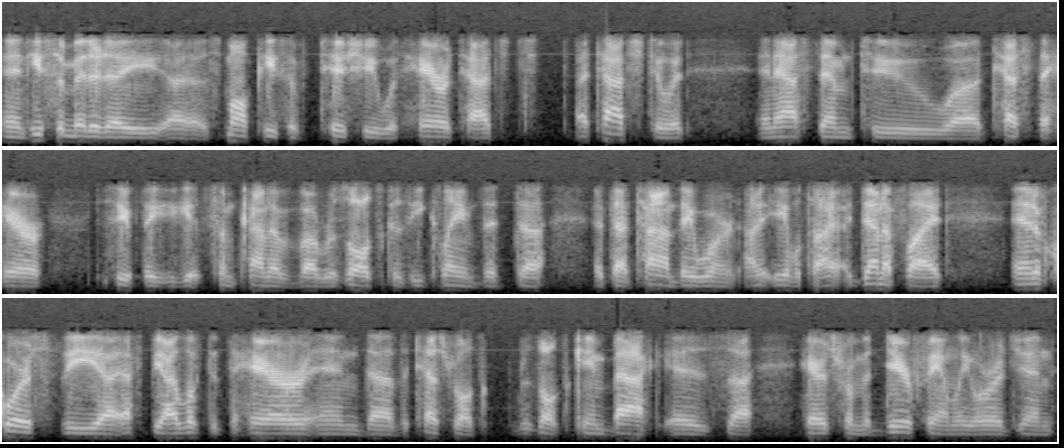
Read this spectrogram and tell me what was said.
and he submitted a, a small piece of tissue with hair attached attached to it, and asked them to uh, test the hair to see if they could get some kind of uh, results because he claimed that uh, at that time they weren't able to identify it. And of course, the uh, FBI looked at the hair, and uh, the test results results came back as uh, hairs from a deer family origin.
